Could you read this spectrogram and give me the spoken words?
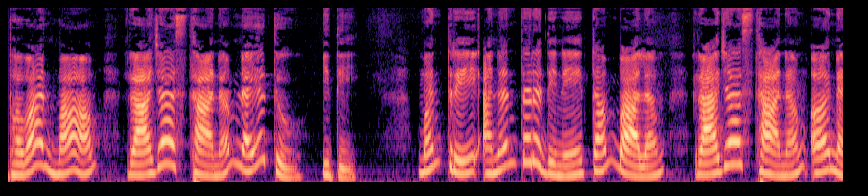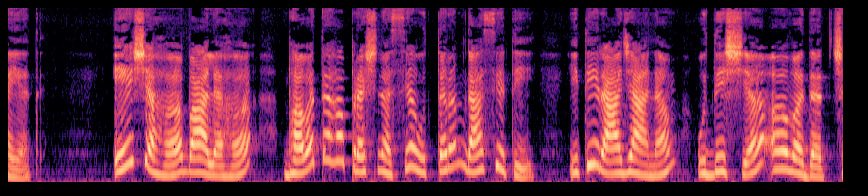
भवान् मां राजास्थानं नयतु इति। मन्त्री अनन्तरदिने तं बालं राजास्थानम् अनयत्। एषः बालः भवतः प्रश्नस्य उत्तरं दास्यति इति राजानम् उद्दिश्य अवदत्। च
